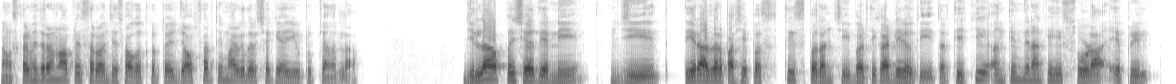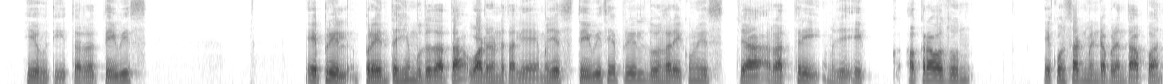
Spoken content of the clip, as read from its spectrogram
नमस्कार मित्रांनो आपले सर्वांचे स्वागत करतो आहे जॉबसारथी मार्गदर्शक या यूट्यूब चॅनलला जिल्हा परिषद यांनी जी तेरा हजार पाचशे पस्तीस पदांची भरती काढलेली होती तर तिची अंतिम दिनांक ही सोळा एप्रिल ही होती. तर तेवीस एप्रिलपर्यंत ही मुदत आता वाढवण्यात आली आहे. म्हणजेच तेवीस एप्रिल दोन हजार एकोणीसच्या रात्री म्हणजे एक अकरा वाजून एकोणसाठ मिनटापर्यंत आपण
